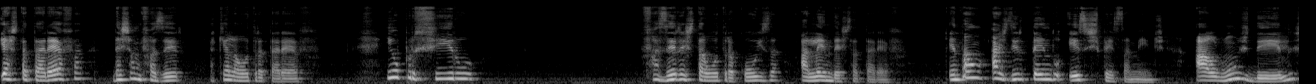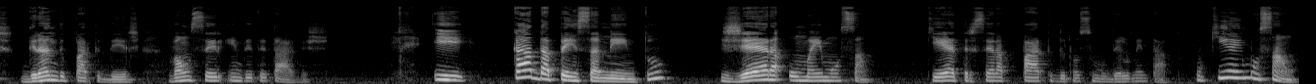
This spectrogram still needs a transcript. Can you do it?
esta tarefa, deixa-me fazer aquela outra tarefa. Eu prefiro fazer esta outra coisa além desta tarefa. Então, has de ir tendo esses pensamentos. Alguns deles, grande parte deles, vão ser indetetáveis. E Cada pensamento gera uma emoção, que é a terceira parte do nosso modelo mental. O que é emoção?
